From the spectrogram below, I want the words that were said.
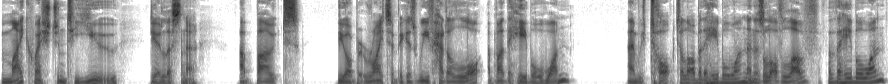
my question to you, dear listener, about the Orbit Writer, because we've had a lot about the Hable One, and we've talked a lot about the Hable One, and there's a lot of love for the Hable One,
